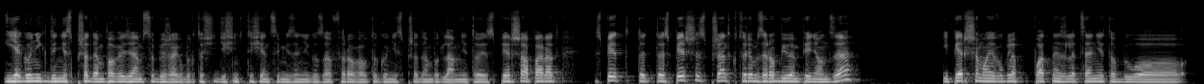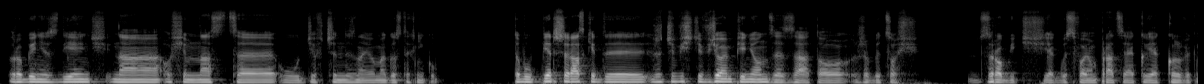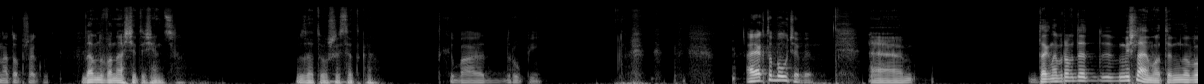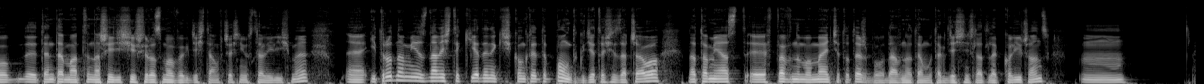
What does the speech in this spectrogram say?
I ja go nigdy nie sprzedam. Powiedziałem sobie, że jakby ktoś 10 tysięcy mi za niego zaoferował, to go nie sprzedam, bo dla mnie to jest pierwszy aparat. To jest, pierwszy sprzęt, którym zarobiłem pieniądze i pierwsze moje w ogóle płatne zlecenie to było robienie zdjęć na osiemnastce u dziewczyny znajomego z technikum. To był pierwszy raz, kiedy rzeczywiście wziąłem pieniądze za to, żeby coś zrobić, jakby swoją pracę, jak, jakkolwiek na to przekuć. Dam 12 tysięcy za tą 600. Chyba drupi. A jak to było u ciebie? Tak naprawdę y, myślałem o tym, no bo y, ten temat naszej dzisiejszej rozmowy gdzieś tam wcześniej ustaliliśmy. E, i trudno mi jest znaleźć taki jeden jakiś konkretny punkt, gdzie to się zaczęło, natomiast y, w pewnym momencie, to też było dawno temu, tak 10 lat lekko licząc, mm,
